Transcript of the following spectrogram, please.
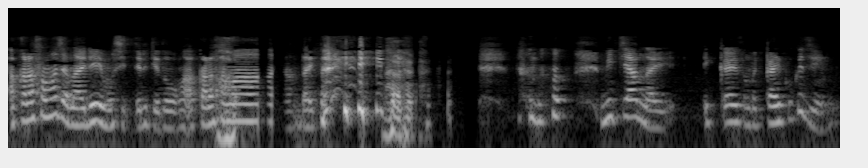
あからさまじゃない例も知ってるけど、まあ、あからさまやん、大体。はい。あの、道案内、一回その外国人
